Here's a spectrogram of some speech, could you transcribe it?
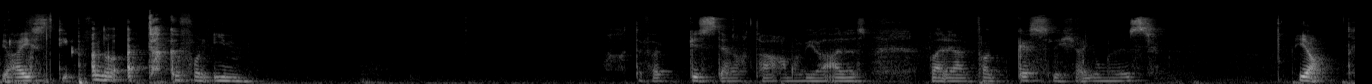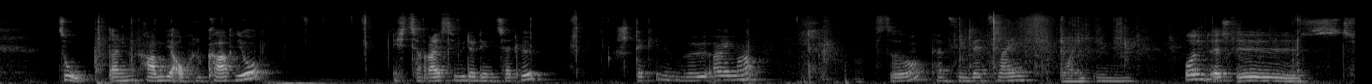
Wie heißt die andere Attacke von ihm? Ach, der vergisst ja nach Tara mal wieder alles, weil er ein vergesslicher Junge ist. Ja. So, dann haben wir auch Lucario. Ich zerreiße wieder den Zettel, stecke in den Mülleimer. So, dann sehen wir zwei Freunden. Und es ist.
